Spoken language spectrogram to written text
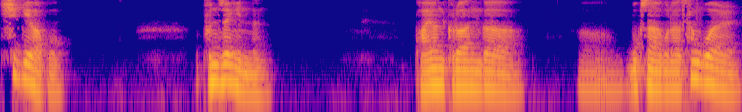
시기하고 분쟁이 있는 과연 그러한가 어, 묵상하거나 상고할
